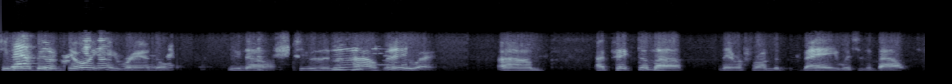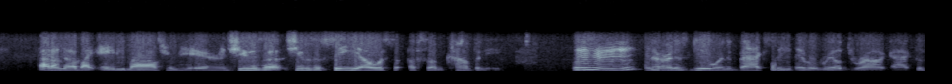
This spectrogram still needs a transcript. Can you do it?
she may have been enjoying a Randall. You know, she was in the Mhm. house. But anyway, um, I picked them up. They were from the Bay, which is about I don't know, about 80 miles from here. And she was a she was a CEO of, of some company. Mm-hmm. And her and this dude were in the back seat. They were real drunk, acting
